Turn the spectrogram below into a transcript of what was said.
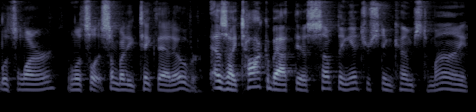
let's learn and let's let somebody take that over. As I talk about this, something interesting comes to mind.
